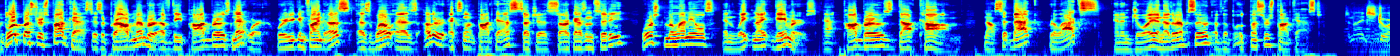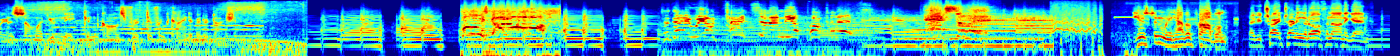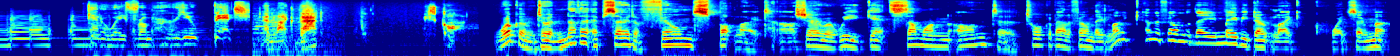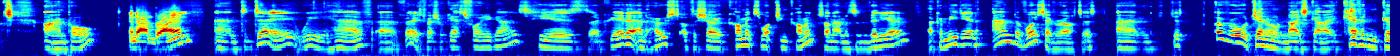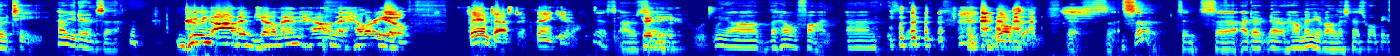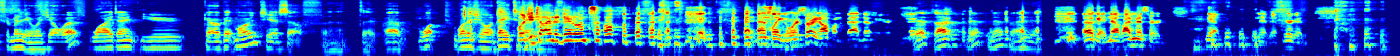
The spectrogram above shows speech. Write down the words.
The Blokebusters podcast is a proud member of the Pod Bros Network, where you can find us as well as other excellent podcasts such as Sarcasm City, Worst Millennials, and Late Night Gamers at podbros.com. Now sit back, relax, and enjoy another episode of the Blokebusters podcast. Tonight's story is somewhat unique and calls for a different kind of introduction. Who's gone off? Today we are canceling the apocalypse. Excellent. Houston, we have a problem. Have you tried turning it off and on again? Get away from her, you bitch! And like that, he's gone. Welcome to another episode of Film Spotlight, our show where we get someone on to talk about a film they like and the film that they maybe don't like quite so much. I'm Paul. And I'm Brian. And today we have a very special guest for you guys. He is the creator and host of the show Comics Watching Comics on Amazon Video, a comedian and a voiceover artist, and just overall general nice guy, Kevin Gootee. How you doing, sir? Guten Abend, gentlemen. How in the hell are you? Fantastic, thank you. Yes, I was Good to saying we are the hell fine. Um, well said. Yes. So, since uh, I don't know how many of our listeners will be familiar with your work, why don't you go a bit more into yourself? Uh, so, uh, what what is your day to What'd you tell him to do to himself? it's like we're starting off on a bad note here. Yes, I, yeah, no, I, Okay, no, I misheard. Yeah, yeah, yeah, you're good.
